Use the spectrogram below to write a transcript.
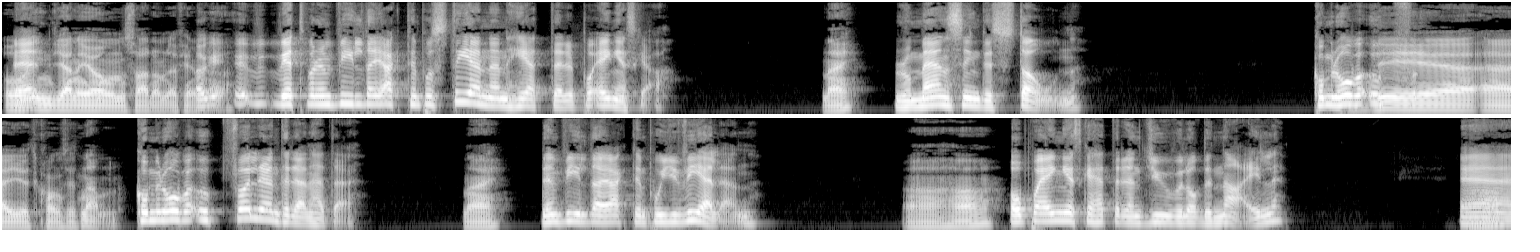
och Eh, Indiana Jones och alla de där filmerna. Okej, eh, Vet du vad den vilda jakten på stenen heter på engelska? Nej, Romancing the Stone. Kommer du ihåg vad, det är ju ett konstigt namn. Kommer du ihåg vad uppföljaren till den hette? Nej. Den vilda jakten på juvelen. Aha. Och på engelska hette den Jewel of the Nile. Eh,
